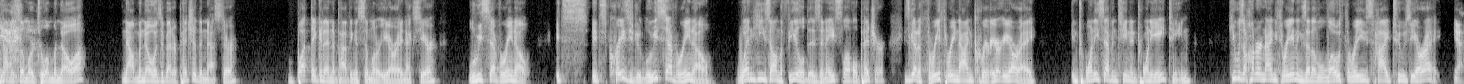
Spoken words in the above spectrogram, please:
Kind of similar to a Manoah. Now, Manoah is a better pitcher than Nestor, but they could end up having a similar ERA next year. Luis Severino, it's it's crazy, dude. Luis Severino, when he's on the field, is an ace level pitcher. He's got a 339 career ERA. In 2017 and 2018, he was 193 innings at a low threes, high twos ERA. Yeah.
